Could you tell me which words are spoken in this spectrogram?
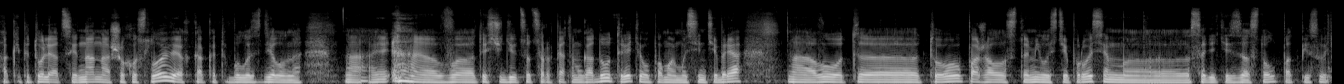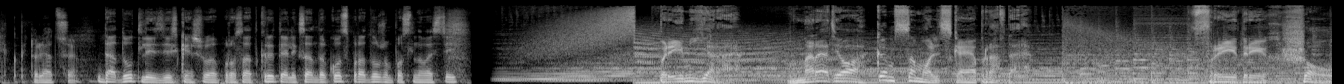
о капитуляции на наших условиях, как это было сделано в 1945 году, 3, по-моему, сентября, вот, то, пожалуйста, милости просим, садитесь за стол, подписывайте капитуляцию. Дадут ли здесь, конечно, вопрос открытый. Александр Коц, продолжим после новостей. Премьера на радио «Комсомольская правда». Фридрих Шоу.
